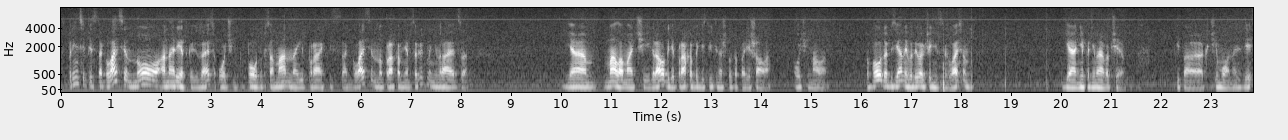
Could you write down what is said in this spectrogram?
в принципе, согласен, но она редко юзается очень. По поводу Псаманна и Прахи согласен, но Праха мне абсолютно не нравится. Я мало матчей играл, где Праха бы действительно что-то порешала. Очень мало. По поводу обезьяны и воды вообще не согласен я не понимаю вообще, типа, к чему она здесь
